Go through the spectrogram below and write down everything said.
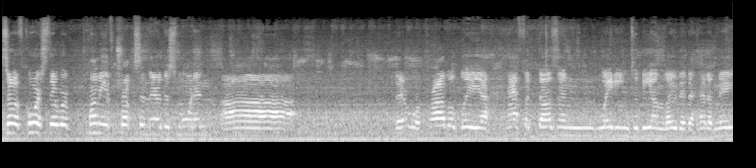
So, of course, there were plenty of trucks in there this morning. Uh, there were probably a half a dozen waiting to be unloaded ahead of me.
